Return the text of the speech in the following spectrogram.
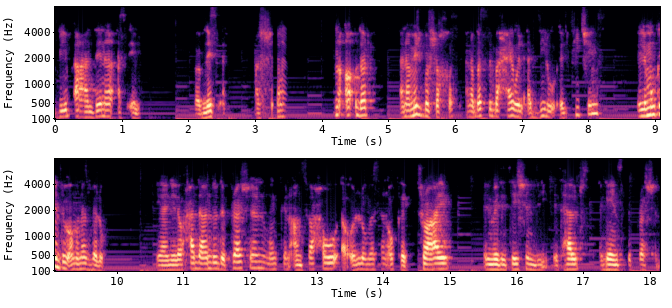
بيبقى عندنا أسئلة. فبنسأل. عشان أنا أقدر أنا مش بشخص أنا بس بحاول أديله ال teachings اللي ممكن تبقى مناسبة له. يعني لو حد عنده depression ممكن أنصحه أقول له مثلا okay try المديتيشن دي it helps against depression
